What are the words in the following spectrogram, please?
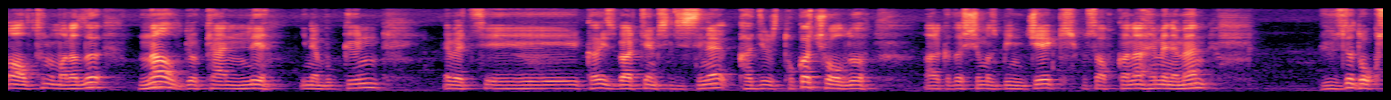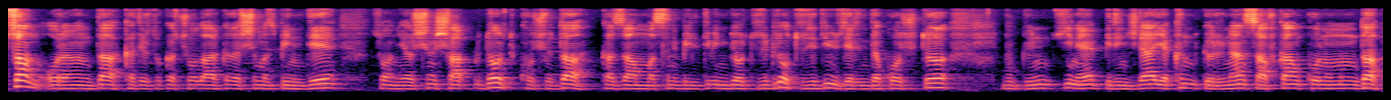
6 numaralı Nal Dökenli yine bugün evet ee, Kayızber temsilcisine Kadir Tokaçoğlu arkadaşımız binecek bu safkana hemen hemen %90 oranında Kadir Tokaçoğlu arkadaşımız bindi. Son yarışın şartlı 4 koşuda kazanmasını bildi. 1400'ü 1.37 üzerinde koştu. Bugün yine birinciliğe yakın görünen Safkan konumunda.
